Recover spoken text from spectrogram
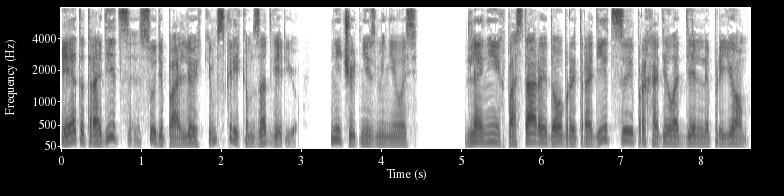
И эта традиция, судя по легким вскрикам за дверью, ничуть не изменилась. Для них по старой доброй традиции проходил отдельный прием,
